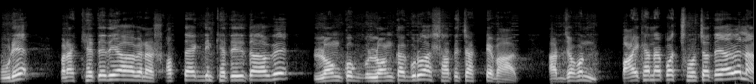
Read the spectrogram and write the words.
পুড়ে মানে খেতে দেওয়া হবে না সপ্তাহে একদিন খেতে দিতে হবে লঙ্ক লঙ্কা গুঁড়ো আর সাথে চারটে ভাত। আর যখন পায়খানার পর ছোঁচাতে যাবে না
